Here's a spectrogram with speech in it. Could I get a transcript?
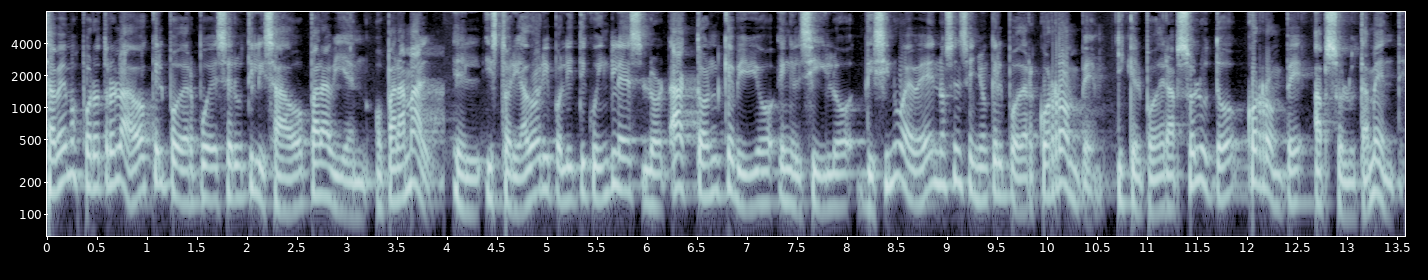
Sabemos, por otro lado, que el poder puede ser utilizado para bien o para mal. El historiador y político inglés Lord Acton, que vivió en el siglo XIX, nos enseñó que el poder corrompe y que el poder absoluto corrompe absolutamente.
